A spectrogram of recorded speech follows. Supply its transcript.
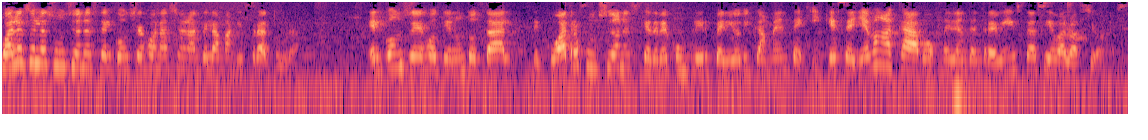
¿Cuáles son las funciones del Consejo Nacional de la Magistratura? El Consejo tiene un total de cuatro funciones que debe cumplir periódicamente y que se llevan a cabo mediante entrevistas y evaluaciones.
